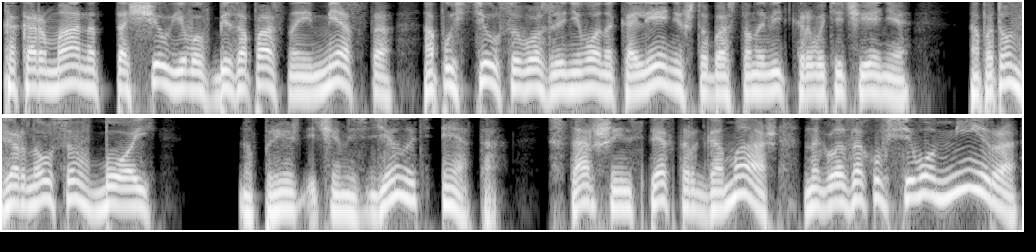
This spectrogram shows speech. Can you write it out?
как Арман оттащил его в безопасное место, опустился возле него на колени, чтобы остановить кровотечение, а потом вернулся в бой. Но прежде чем сделать это, старший инспектор Гамаш на глазах у всего мира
